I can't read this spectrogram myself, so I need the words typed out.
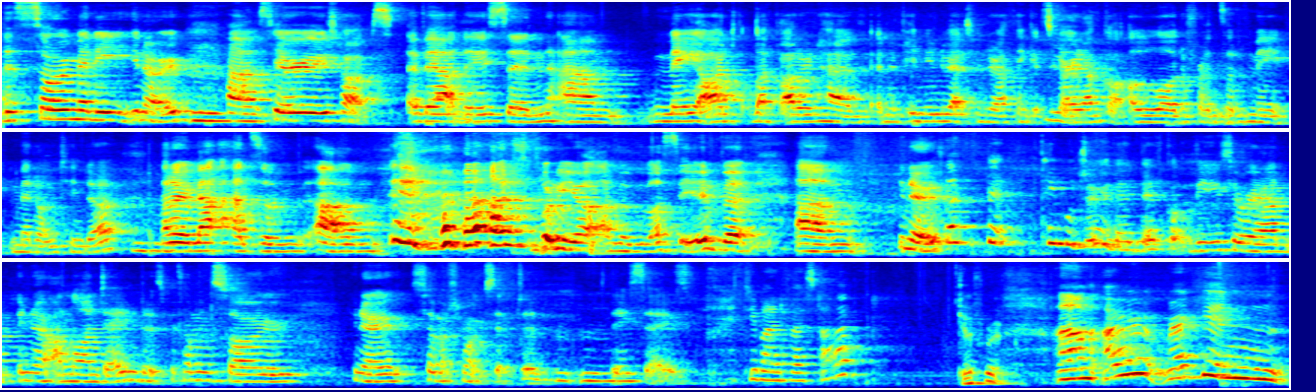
There's so many, you know, Mm. um, stereotypes about this, and um, me, I like I don't have an opinion about Tinder. I think it's great. I've got a lot of friends that have met, met on Tinder. Mm-hmm. I know Matt had some. Um, I'm just putting you under the bus here, but um, you know, people do. They, they've got views around you know online dating, but it's becoming so you know so much more accepted these days. Do you mind if I start? Go for it. Um, I reckon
